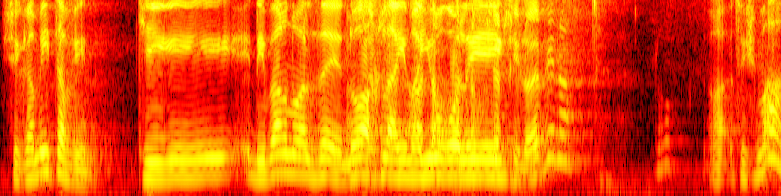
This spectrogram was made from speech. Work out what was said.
שגם היא תבין. כי דיברנו על זה, נוח לה עם היורוליג. אתה חושב שהיא לא הבינה? אה, תשמע,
